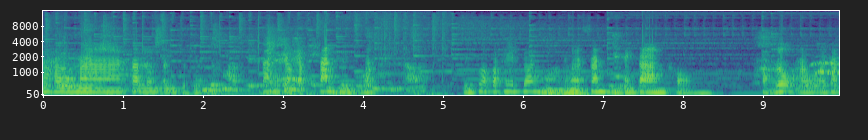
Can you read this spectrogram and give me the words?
นะครับลงมาสั้นลงตอนนี้จะเป็นสั้นเกี่ยวกับสั้นหินนะเป็นพวกประเภทก้อนหินหรือว่าสั้นหินต่างๆของของโลกเขาครับ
